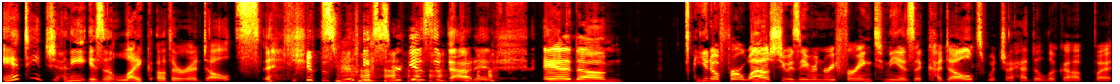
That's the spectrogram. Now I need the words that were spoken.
Auntie Jenny isn't like other adults. And she was really serious about it. And um, you know, for a while she was even referring to me as a cadult, which I had to look up, but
